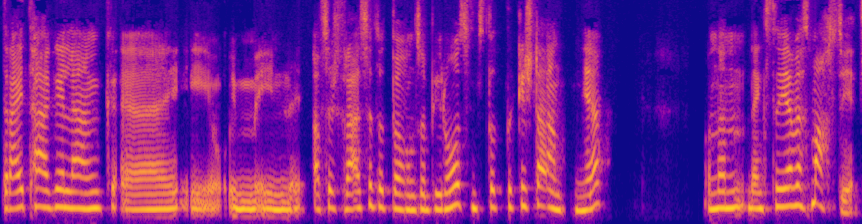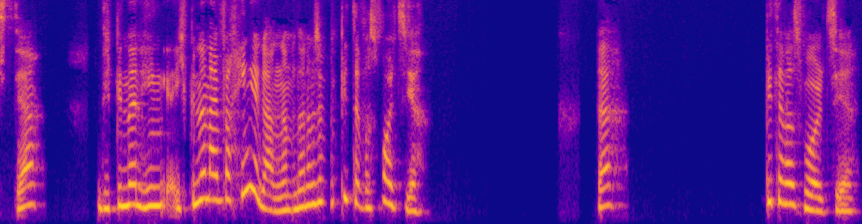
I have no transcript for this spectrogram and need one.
drei Tage lang äh, im, in, auf der Straße dort bei unserem Büro sind dort gestanden, ja. Und dann denkst du, ja, was machst du jetzt, ja? Und ich bin dann hin, ich bin dann einfach hingegangen und dann haben sie gesagt, bitte, was wollt ihr? Ja? Bitte, was wollt ihr?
